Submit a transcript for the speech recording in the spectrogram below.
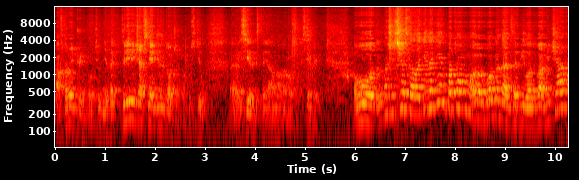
а второй ничего не получил. Нет, три мяча все один и тот же пропустил. Э, серый стоял на воротах, серый. Вот, значит, счет стал 1-1, потом э, Благодать забила два мяча,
